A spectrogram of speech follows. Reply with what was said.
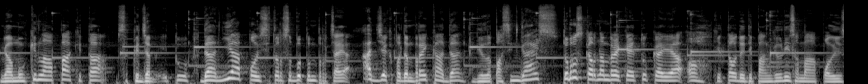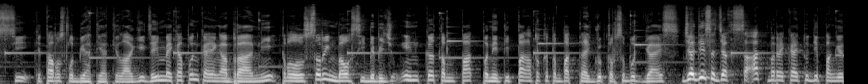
Nggak mungkin lah pak kita sekejam itu. Dan ya polisi tersebut pun percaya aja kepada mereka dan dilepasin guys. Terus karena mereka itu kayak, oh kita udah dipanggil nih sama polisi, kita harus lebih hati-hati lagi. Jadi mereka pun kayak nggak berani terlalu sering bawa si baby Jung In ke tempat penitipan atau ke tempat playgroup tersebut guys. Jadi sejak saat mereka itu dipanggil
